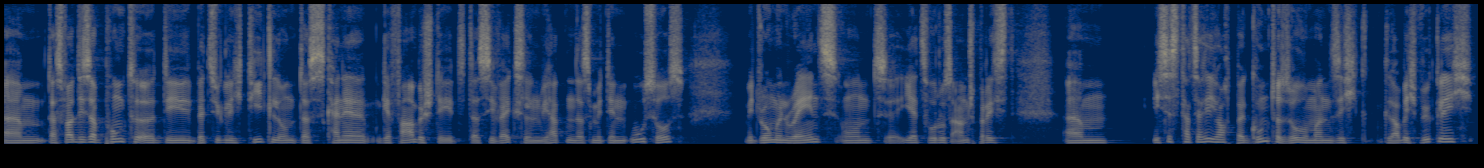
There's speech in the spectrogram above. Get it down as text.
ähm, das war dieser Punkt, äh, die bezüglich Titel und dass keine Gefahr besteht, dass sie wechseln. Wir hatten das mit den Usos, mit Roman Reigns und äh, jetzt, wo du es ansprichst, ähm, ist es tatsächlich auch bei Gunther so, wo man sich, glaube ich, wirklich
